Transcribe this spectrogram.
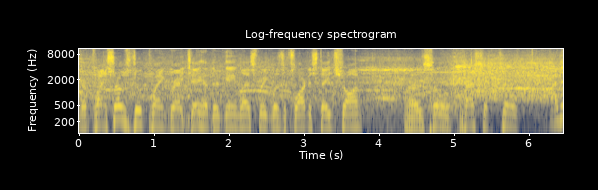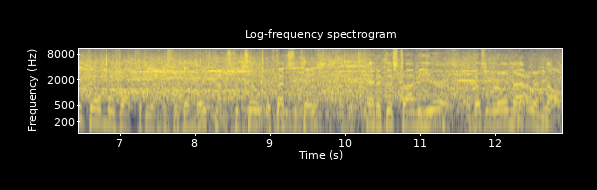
They're playing. So's Duke playing great. Jay had their game last week. Was the Florida State, Sean? Uh, so impressive too. I think they'll move up. To be honest with them, Wake comes to two if that's the case. And at this time of year, it doesn't really matter no, anymore. no.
